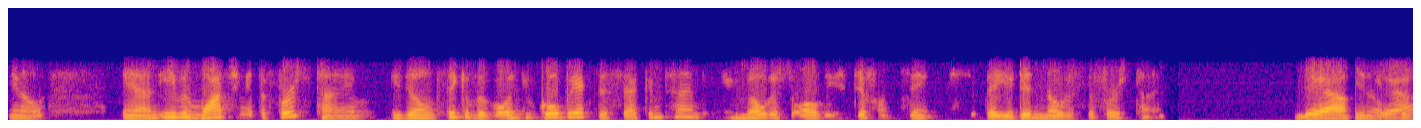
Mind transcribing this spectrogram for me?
You know, and even watching it the first time, you don't think of it. But when you go back the second time, you notice all these different things that you didn't notice the first time. Yeah. You know, yeah.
